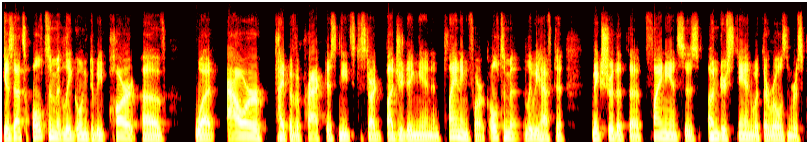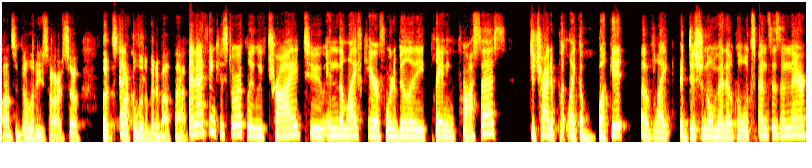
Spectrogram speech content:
because that's ultimately going to be part of what our type of a practice needs to start budgeting in and planning for. Ultimately we have to make sure that the finances understand what their roles and responsibilities are. So let's talk a little bit about that. And i think historically we've tried to in the life care affordability planning process to try to put like a bucket of like additional medical expenses in there,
